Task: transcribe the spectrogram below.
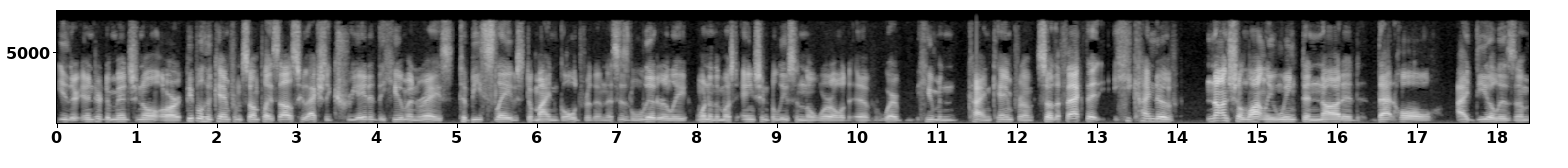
either interdimensional or people who came from someplace else who actually created the human race to be slaves to mine gold for them. This is literally one of the most ancient beliefs in the world of where humankind came from. So the fact that he kind of nonchalantly winked and nodded that whole idealism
